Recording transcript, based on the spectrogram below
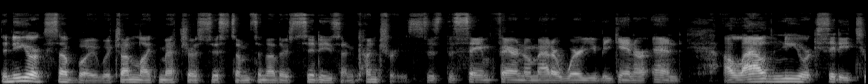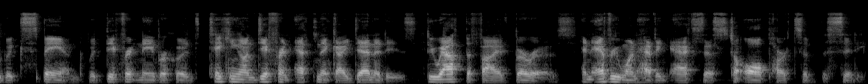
The New York subway, which unlike metro systems in other cities and countries is the same fare no matter where you begin or end, allowed New York City to expand with different neighborhoods taking on different ethnic identities throughout the five boroughs, and everyone having access to all parts of the city.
